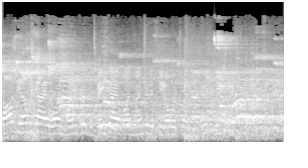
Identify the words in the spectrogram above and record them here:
Call the other guy 100, the big guy 100, if you know which one that is.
